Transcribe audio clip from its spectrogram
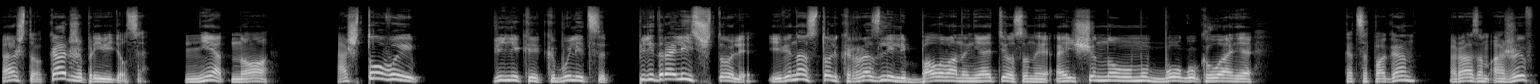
А что, как же привиделся? Нет, но А что вы, великая кобылица, передрались что ли? И вина столько разлили болваны неотесанные, а еще новому богу кланя. Кацапаган, разом ожив,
